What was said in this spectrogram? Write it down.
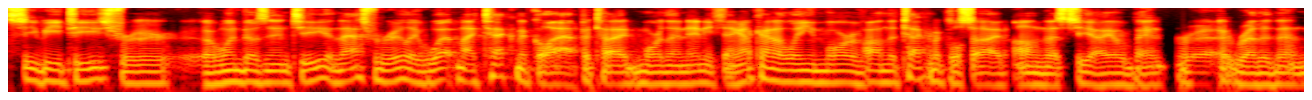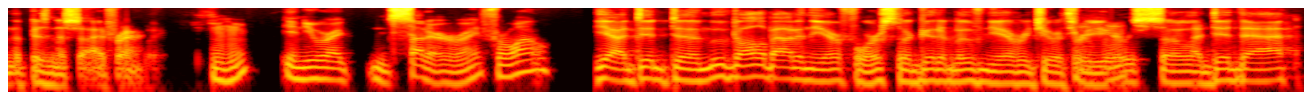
CBTs for uh, Windows NT. And that's really what my technical appetite more than anything. I kind of lean more on the technical side on the CIO bent rather than the business side, frankly. Mm-hmm. And you were at Sutter, right, for a while? Yeah, I did. Uh, moved all about in the Air Force. They're good at moving you every two or 3 mm-hmm. years. So I did that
